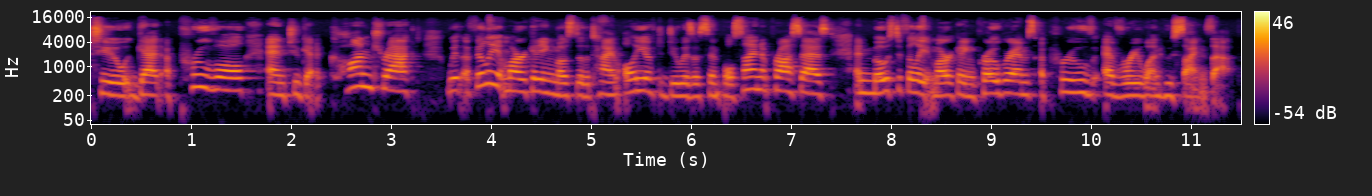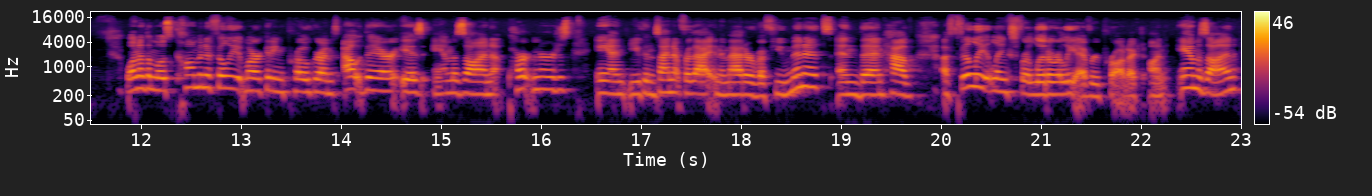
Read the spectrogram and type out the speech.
to get approval and to get a contract, with affiliate marketing, most of the time, all you have to do is a simple sign up process and most affiliate marketing programs approve everyone who signs up. One of the most common affiliate marketing programs out there is Amazon Partners, and you can sign up for that in a matter of a few minutes and then have affiliate links for literally every product on Amazon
